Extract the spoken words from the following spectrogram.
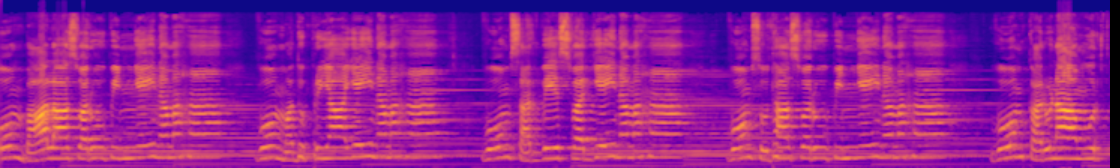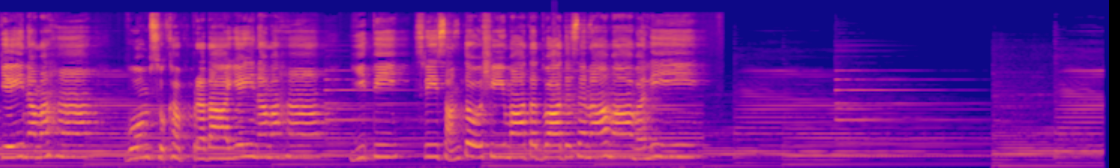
ॐ बालास्वरूपिण्यै नमः ॐ मधुप्रियायै नमः ॐ सर्वेश्वर्यै नमः ॐ सुधास्वरूपिण्यै नमः ॐ करुणामूर्त्यै नमः ॐ सुखप्रदायै नमः इति श्रीसन्तोषीमातद्वादशनामावली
